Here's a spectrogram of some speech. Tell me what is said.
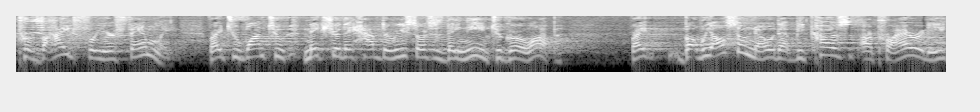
provide for your family, right? To want to make sure they have the resources they need to grow up right? But we also know that because our priority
